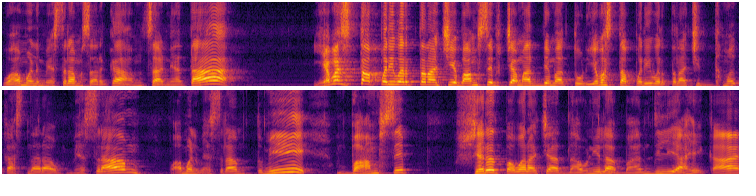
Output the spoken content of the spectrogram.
वामन मेसरामसारखा आमचा नेता व्यवस्था परिवर्तनाची बामसेफच्या माध्यमातून व्यवस्था परिवर्तनाची धमक असणारा मेसराम वामन मेसराम तुम्ही बामसेफ शरद पवाराच्या दावणीला बांधली आहे काय?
